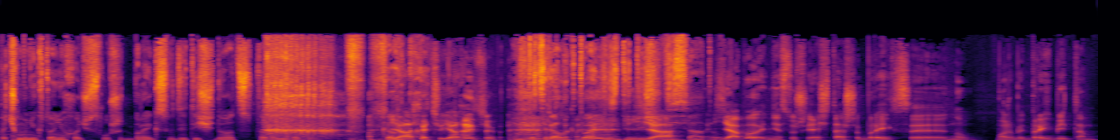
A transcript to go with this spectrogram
Почему никто не хочет слушать breaks в 2022 году? Я хочу, я хочу. Потерял актуальность в 2010 Я бы, не, слушай, я считаю, что breaks, э, ну, может быть, брейкбит там,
